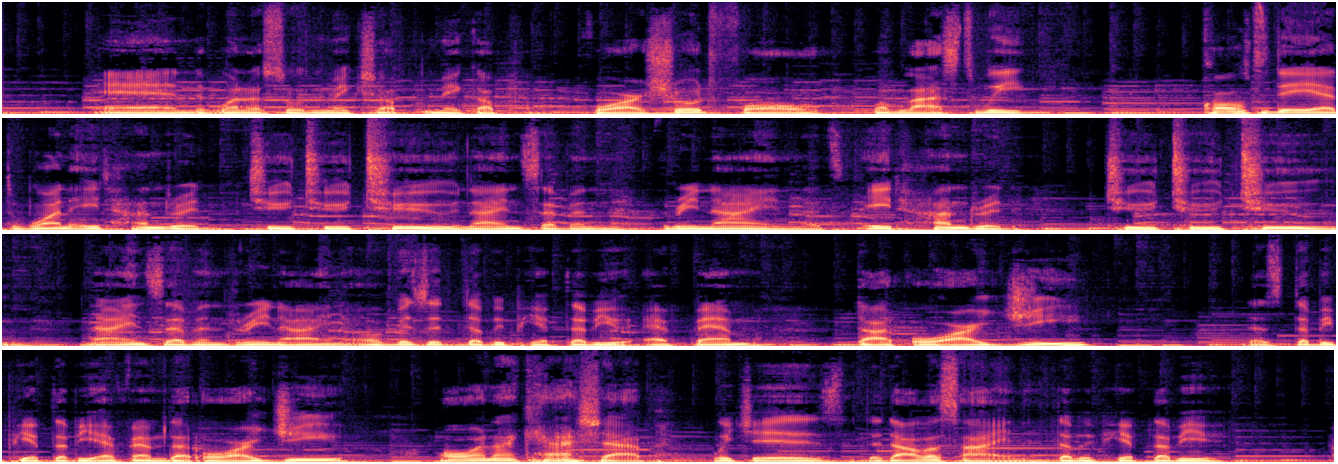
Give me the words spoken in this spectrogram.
and want to sort of make up, make up for our shortfall from last week. Call today at 1 800 222 9739. That's 800 222 9739 or visit WPFWFM.org. That's WPFWFM.org or on our Cash App, which is the dollar sign WPFW.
